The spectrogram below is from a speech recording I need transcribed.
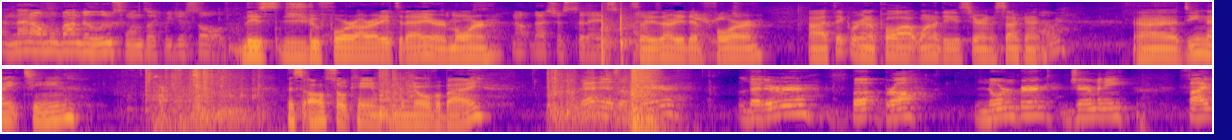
And then I'll move on to the loose ones like we just sold. These, did you do four already today or more? No, that's just today's. So he's already did four. Uh, I think we're going to pull out one of these here in a second. Are we? Uh, D19. This also came from the Nova Buy. That is a rare letter, but bra, Nuremberg, Germany, five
